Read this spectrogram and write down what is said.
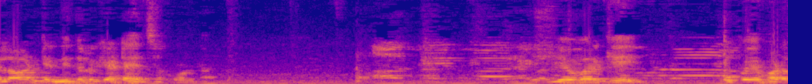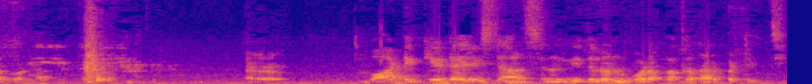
ఎలాంటి నిధులు కేటాయించకుండా ఎవరికి ఉపయోగపడకుండా వాటికి కేటాయించాల్సిన నిధులను కూడా పక్కదారి పట్టించి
